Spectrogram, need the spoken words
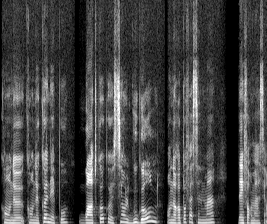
qu'on ne, connaît pas. Ou en tout cas, que si on le Google, on n'aura pas facilement d'informations.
